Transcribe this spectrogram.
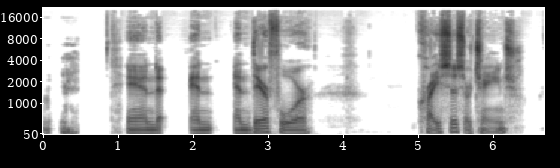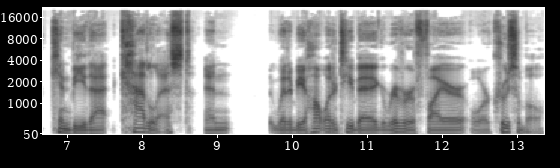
and, and, and therefore, crisis or change can be that catalyst. And whether it be a hot water tea bag, a river of fire, or crucible,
